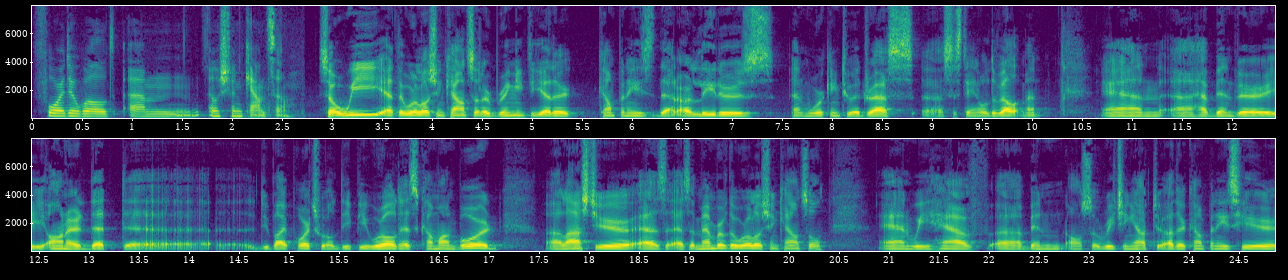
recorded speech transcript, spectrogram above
for the World um, Ocean Council? So, we at the World Ocean Council are bringing together companies that are leaders and working to address uh, sustainable development, and uh, have been very honored that uh, Dubai Ports World, DP World, has come on board uh, last year as as a member of the World Ocean Council. And we have uh, been also reaching out to other companies here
